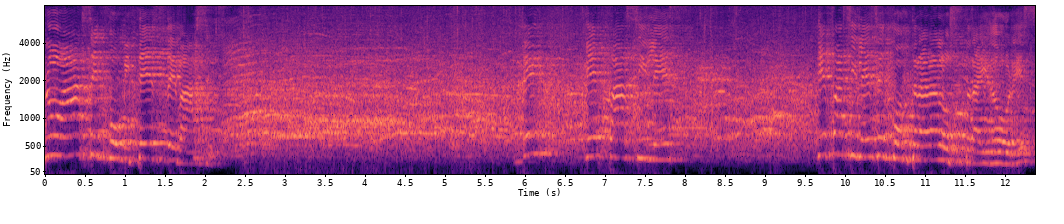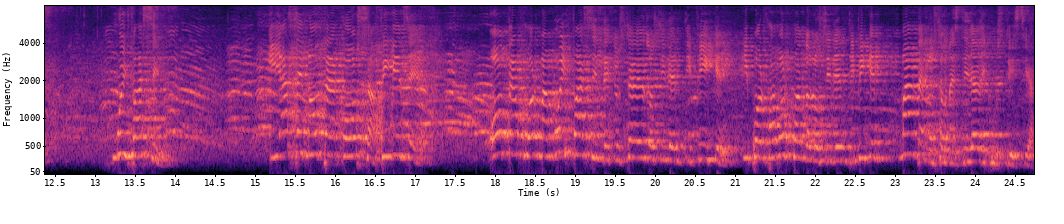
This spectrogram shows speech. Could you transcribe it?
no hacen comités de base. ¿Ven qué fácil es? Qué fácil es encontrar a Muy fácil. Y hacen otra cosa, fíjense, otra forma muy fácil de que ustedes los identifiquen. Y por favor, cuando los identifiquen, mándenlos a honestidad y justicia.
